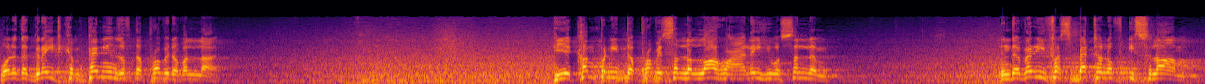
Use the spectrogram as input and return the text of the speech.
one of the great companions of the Prophet of Allah. He accompanied the Prophet sallallahu alaihi wasallam in the very first battle of Islam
